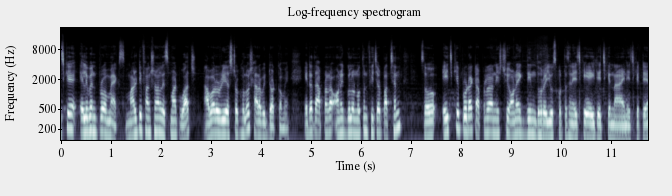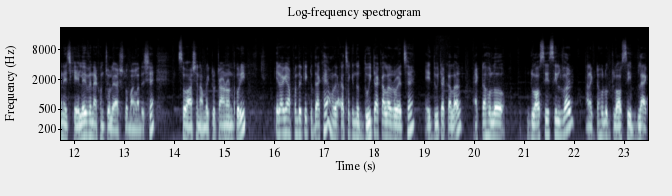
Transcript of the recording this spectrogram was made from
HK eleven pro max multi functional smart watch আবারও রিস্টক হলো সারাবিট ডট কমে এটাতে আপনারা অনেকগুলো নতুন ফিচার পাচ্ছেন। সো এইচকে প্রোডাক্ট আপনারা নিশ্চয়ই অনেক দিন ধরে ইউজ করতেছেন। HK eight HK nine HK ten HK eleven এখন চলে আসলো বাংলাদেশে। সো আসেন, আমরা একটু টার্ন অন করি। এর আগে আপনাদেরকে একটু দেখাই, আমাদের কাছে কিন্তু দুইটা কালার রয়েছে। এই দুইটা কালার একটা হলো গ্লসি সিলভার আর একটা হলো গ্লসি ব্ল্যাক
